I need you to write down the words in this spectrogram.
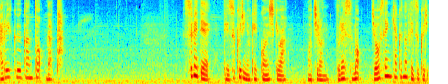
明るい空間となった。すべて手作りの結婚式はもちろんドレスも乗船客の手作り。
